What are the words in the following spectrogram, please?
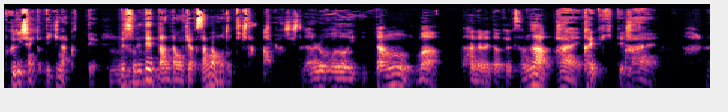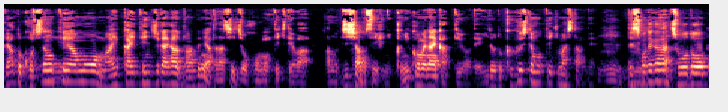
古い社員とできなくって、で、それでだんだんお客さんが戻ってきたっていう感じでした、なるほど。一旦、まあ、離れたお客さんが、はい。帰ってきてる。はい。で、あと、こちらの提案も、毎回展示会があるたびに新しい情報を持ってきては、あの、自社の製品に組み込めないかっていうので、いろいろ工夫して持っていきましたんで。で、それがちょうど、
